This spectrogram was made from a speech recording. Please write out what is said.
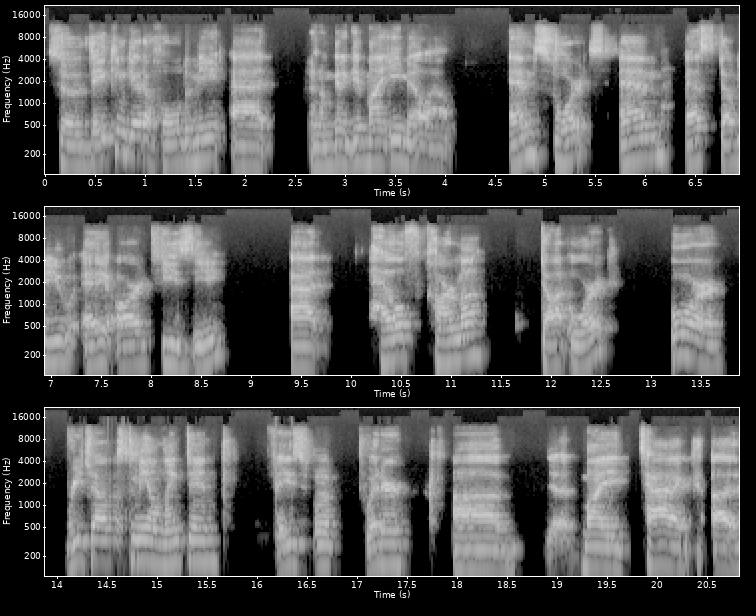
So they can get a hold of me at, and I'm going to give my email out M Swartz, M S W A R T Z, at healthkarma.org or reach out to me on LinkedIn, Facebook, Twitter. Um, my tag uh,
